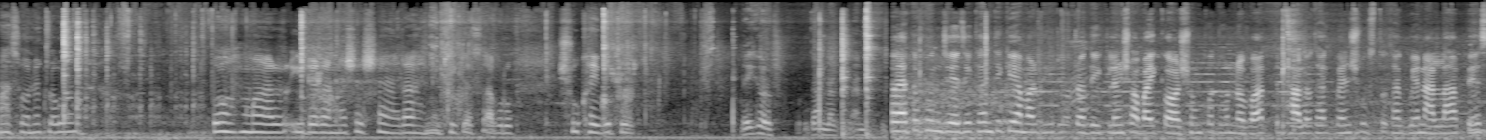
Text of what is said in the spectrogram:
মাছ অনেক লবণ। তো মার ইটা রান্না শেষ হ্যাঁ রাহেনি ঠিক আছে আবার শুকাইব তো। তো এতক্ষণ যে যেখান থেকে আমার ভিডিওটা দেখলেন সবাইকে অসংখ্য ধন্যবাদ। ভালো থাকবেন সুস্থ থাকবেন। আল্লাহ হাফেজ।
